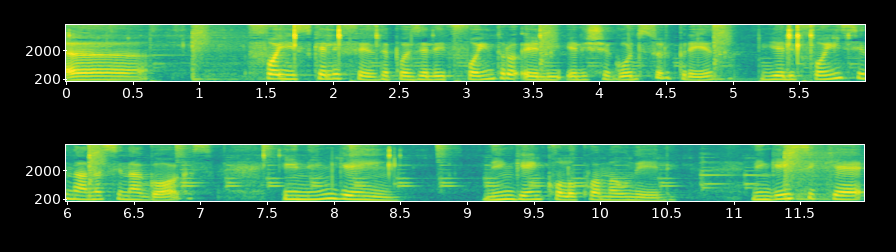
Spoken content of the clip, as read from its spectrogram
uh, foi isso que ele fez. Depois ele foi, ele, ele chegou de surpresa e ele foi ensinar nas sinagogas e ninguém, ninguém colocou a mão nele. Ninguém sequer,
